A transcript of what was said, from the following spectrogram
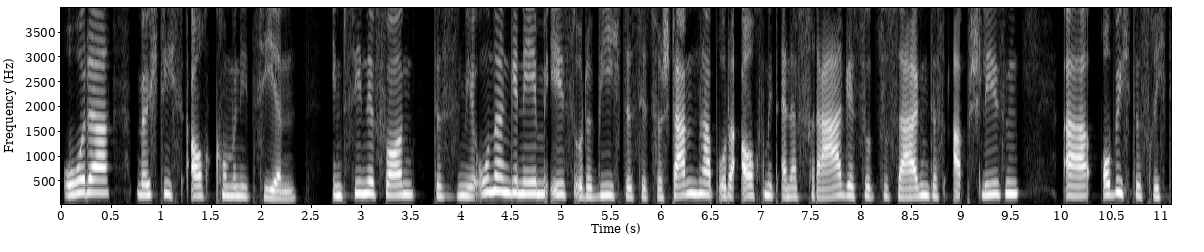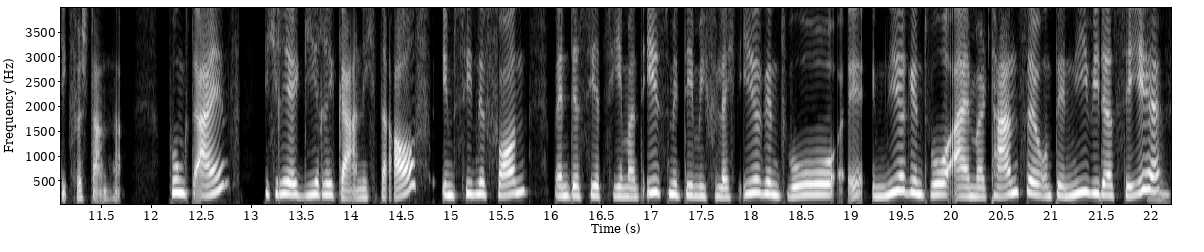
Oder möchte ich es auch kommunizieren? Im Sinne von, dass es mir unangenehm ist oder wie ich das jetzt verstanden habe oder auch mit einer Frage sozusagen das abschließen, äh, ob ich das richtig verstanden habe. Punkt eins ich reagiere gar nicht darauf, im Sinne von, wenn das jetzt jemand ist, mit dem ich vielleicht irgendwo, äh, im Nirgendwo einmal tanze und den nie wieder sehe, mhm.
